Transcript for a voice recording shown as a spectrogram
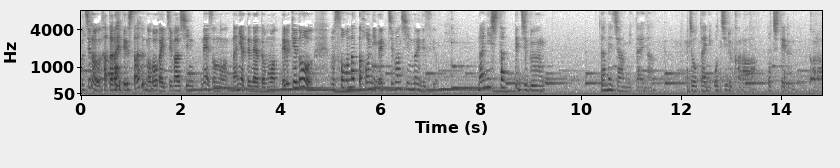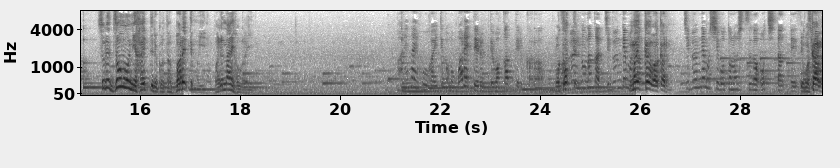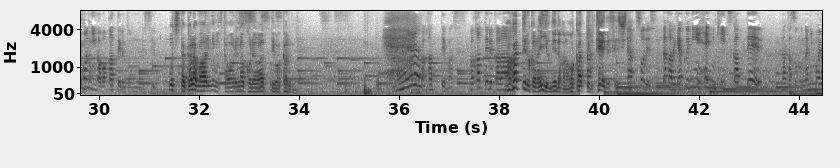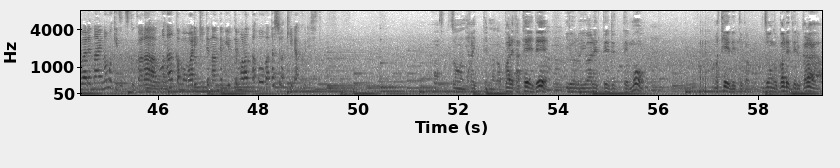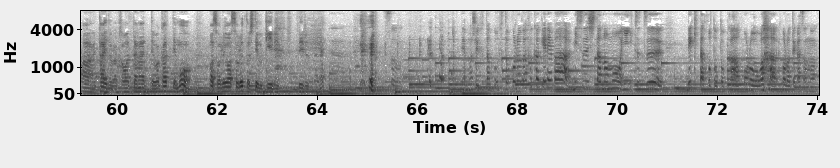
もちろん働いてるスタッフの方が一番しん、ね、その何やってんだよって思ってるけどもうそうなった本人が一番しんどいんですよ。何したって自分ダメじゃんみたいな状態に落ちるから落ちてるから。それゾーンに入ってることはバレてもいいの？バレない方がいいの？バレない方がいいっていうかもうバレてるって分かってるから。分かってる。自分の中自分でも毎回わかるの？自分でも仕事の質が落ちたって一番本人が分かってると思うんですよ。落ちたから周りにも伝わるなこれはってわかるんだ。分かってます。分かってるから。分かってるからいいよねだから分かってる体で接して。そうです。だから逆に変に気使ってなんかその何も言われないのも傷つくからもうなんかもう割り切って何でも言ってもらった方が私は気楽でした。ゾーンに入ってるのがバレた体でいろいろ言われてるっても、まあ、体でっていうかゾーンがバレてるからああ態度が変わったなって分かっても、まあ、それはそれとして受け入れれるんだね。そう。でもし懐懐が深ければミスしたのも言いつつできたこととかフォローはフォローっていうかその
